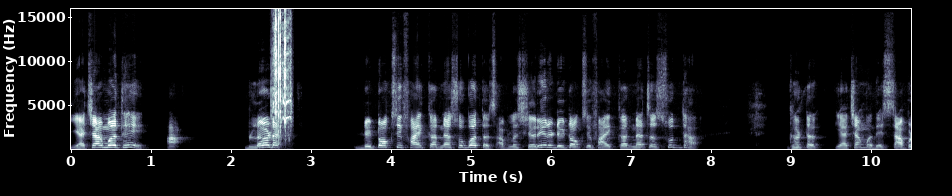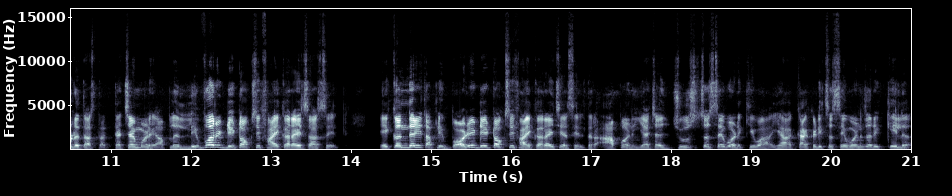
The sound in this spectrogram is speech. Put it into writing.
याच्यामध्ये ब्लड डिटॉक्सिफाय करण्यासोबतच आपलं शरीर डिटॉक्सिफाय करण्याचं सुद्धा घटक याच्यामध्ये सापडत असतात. त्याच्यामुळे आपलं लिव्हर डिटॉक्सिफाय करायचं असेल एकंदरीत आपली बॉडी डिटॉक्सिफाय करायची असेल तर आपण याच्या ज्यूसचं सेवन किंवा ह्या काकडीचं सेवन जरी केलं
